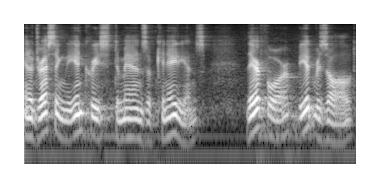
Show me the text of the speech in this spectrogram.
in addressing the increased demands of Canadians, therefore, be it resolved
